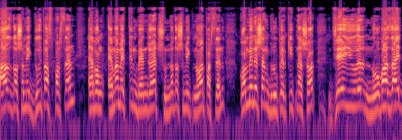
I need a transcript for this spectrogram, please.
পাঁচ দশমিক দুই পাঁচ পার্সেন্ট এবং এমামেকটিন বেঞ্জয়েট শূন্য দশমিক নয় পার্সেন্ট কম্বিনেশন গ্রুপের কীটনাশক জে ইউ এর নোভাজাইড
